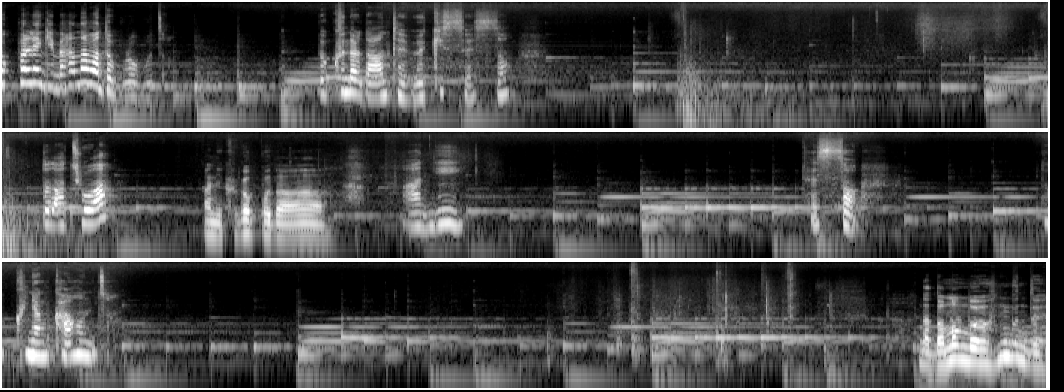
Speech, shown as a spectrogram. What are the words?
쪽팔린 김에 하나만 더 물어보자. 너 그날 나한테 왜 키스했어? 너 나 좋아? 아니 그것보다 아니. 됐어. 너 그냥 가 혼자. 나 너만 보면 흥분돼.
